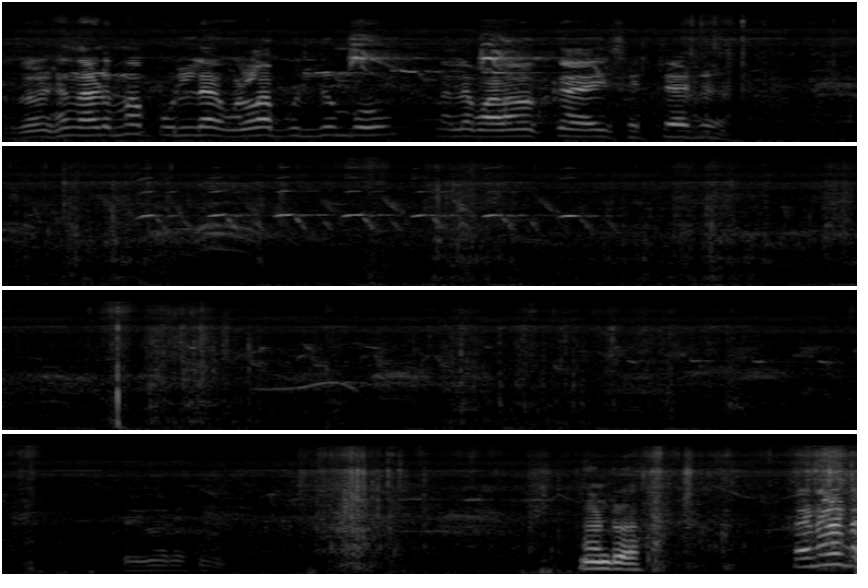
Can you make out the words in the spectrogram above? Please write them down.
പ്രദോഷം നടുമ്പോൾ പുല്ല് ഉള്ള പുല്ലും പോവും. നല്ല വളമൊക്കെ ആയി സെറ്റായിട്ട് കൊണ്ടുവാ വേണ്ട വേണ്ട.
